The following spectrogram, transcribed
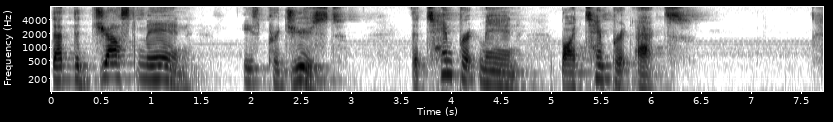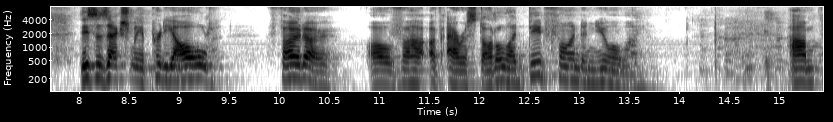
that the just man is produced, the temperate man by temperate acts. This is actually a pretty old photo of, uh, of Aristotle. I did find a newer one. Um,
